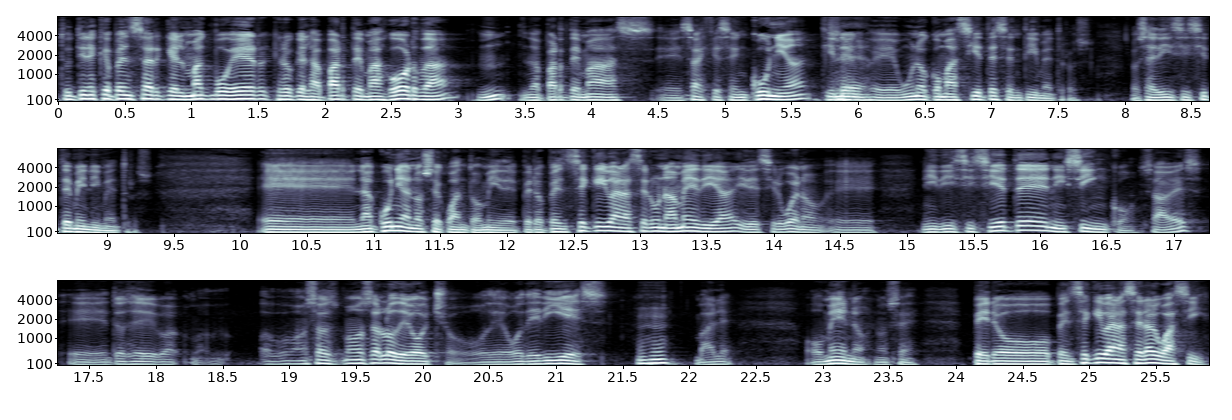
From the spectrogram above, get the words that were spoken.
tú tienes que pensar que el MacBook Air creo que es la parte más gorda, ¿m? la parte más, eh, sabes que es en cuña, tiene Sí. eh, 1,7 centímetros, o sea, 17 milímetros. Eh, la cuña no sé cuánto mide, pero pensé que iban a hacer una media y decir, bueno, eh, ni 17 ni 5, ¿sabes? Eh, entonces va- vamos a, vamos a hacerlo de 8 o de, o de 10, ¿vale? O menos, no sé. Pero pensé que iban a hacer algo así.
